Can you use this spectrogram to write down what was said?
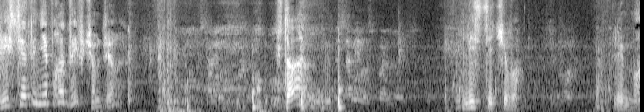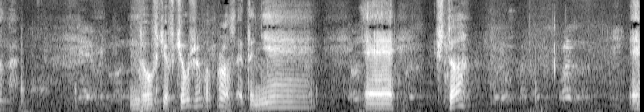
Листья это не плоды, в чем дело? Что? Листья чего? Лимон. Лимона. Дерево, лимон. Ну, в чем же вопрос? Это не... э, что? Э,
